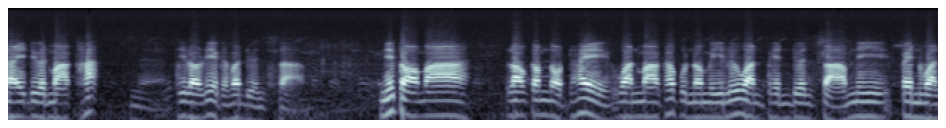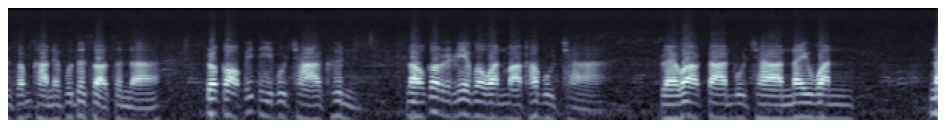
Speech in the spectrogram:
ในเดือนมาคะที่เราเรียกกันว่าเดือนสามนี้ต่อมาเรากำหนดให้วันมาคปุณณมีหรือวันเพ็ญเดือนสามนี้เป็นวันสำคัญในพุทธศาสนา ประกอบพิธีบูชาขึ้น เราก็เลยเรียกว่าวันมาคบูชา แปลว่าการบูชาในวันใน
